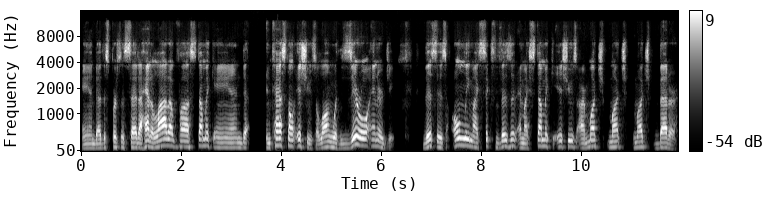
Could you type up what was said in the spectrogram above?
And uh, this person said, I had a lot of uh, stomach and intestinal issues along with zero energy. This is only my sixth visit, and my stomach issues are much, much, much better.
